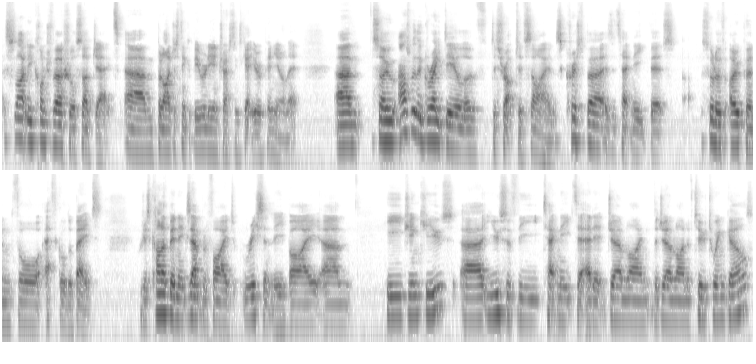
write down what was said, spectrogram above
a slightly controversial subject, um, but I just think it'd be really interesting to get your opinion on it. Um, so, as with a great deal of disruptive science, CRISPR is a technique that's sort of open for ethical debate, which has kind of been exemplified recently by um, He Jiankou's uh, use of the technique to edit germline, the germline of two twin girls.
